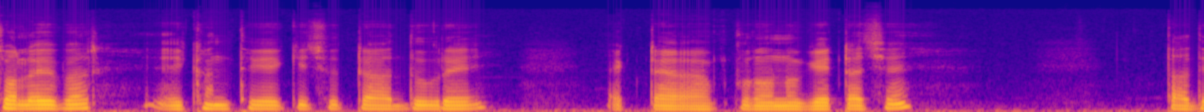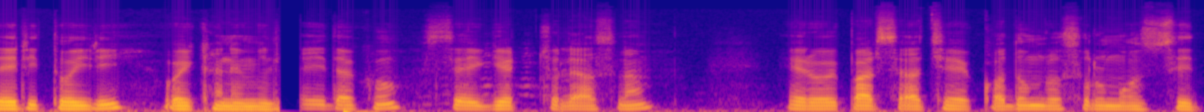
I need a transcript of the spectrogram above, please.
চলো এবার, এখান থেকে কিছুটা দূরে একটা পুরনো গেট আছে, তাদেরই তৈরি ওইখানে মিল। এই দেখো, সেই গেট চলে আসলাম। এর ওই পাশে আছে কদম রসুল মসজিদ,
